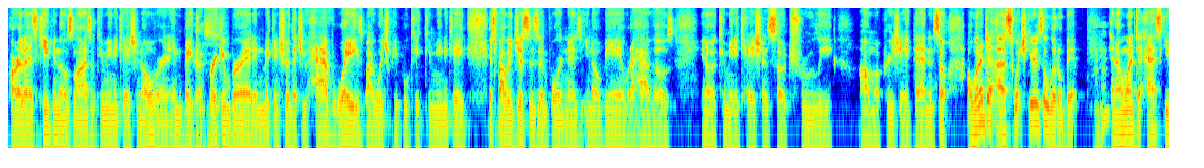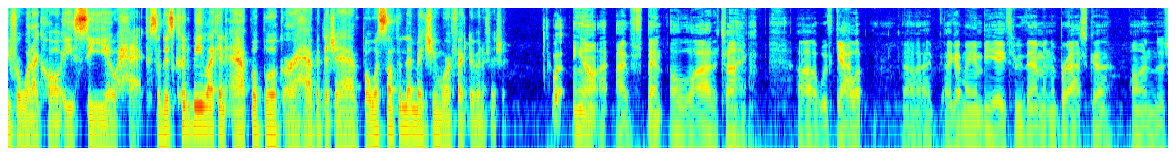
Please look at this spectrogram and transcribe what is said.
part of that is keeping those lines of communication over and, and yes. breaking bread and making sure that you have ways by which people can communicate. It's probably just as important as you know being able to have those, you know, communications. So truly um, appreciate that. And so I wanted to uh, switch gears a little bit, mm-hmm. and I wanted to ask you for what I call a CEO hack. So this could be like an app, a book, or a habit that you have, but what's something that makes you more effective and efficient? Well, you know, I, have spent a lot of time uh, with Gallup. Uh, I, I, got my MBA through them in Nebraska on the,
